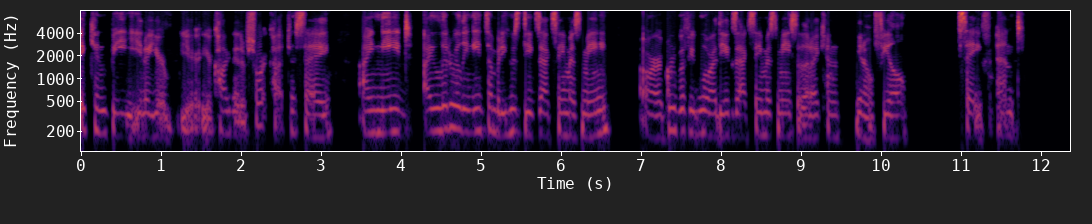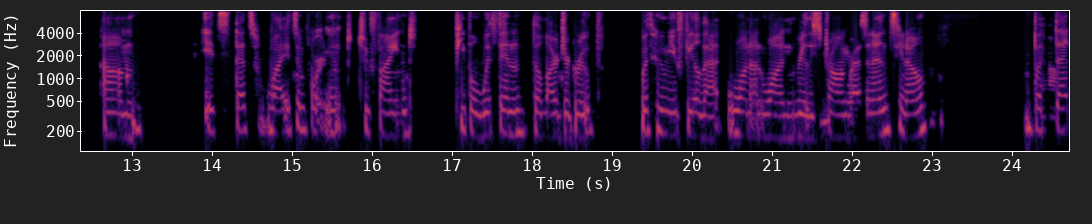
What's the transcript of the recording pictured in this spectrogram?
it can be, you know, your, your, your cognitive shortcut to say, I need, I literally need somebody who's the exact same as me or a group of people who are the exact same as me so that I can, you know, feel safe. And um, it's that's why it's important to find people within the larger group with whom you feel that one-on-one really strong resonance you know? But then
